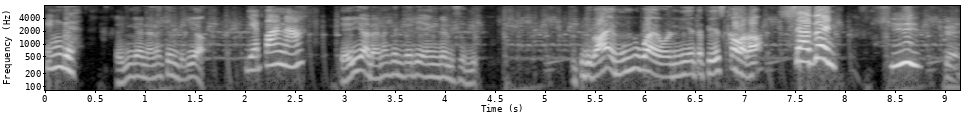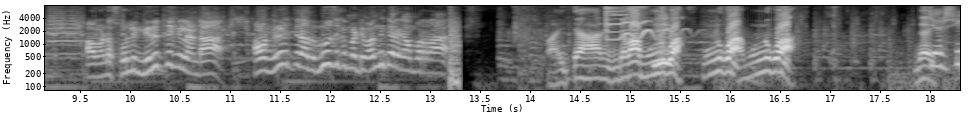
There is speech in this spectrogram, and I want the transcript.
எங்க? எங்க எனக்கும் தெரியா. ஜப்பானா? தெரியாடா எனக்கும் தெரியும் எங்கன்னு சொல்லி. இப்படி வாய முன்னு வாய நீ எத்த பேஸ்கா வரா செவன் அவனை சொல்லி நிறுத்துங்களேன்டா. அவன் நிறுத்துற அந்த லூசுக்கு மட்டும் வந்துட்டே இருக்கான் போடுறா வைத்தியார் இங்க வா முன்னுக்கு வா முன்னுக்கு வா முன்னுக்கு வா. டேய், ஜெர்சி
